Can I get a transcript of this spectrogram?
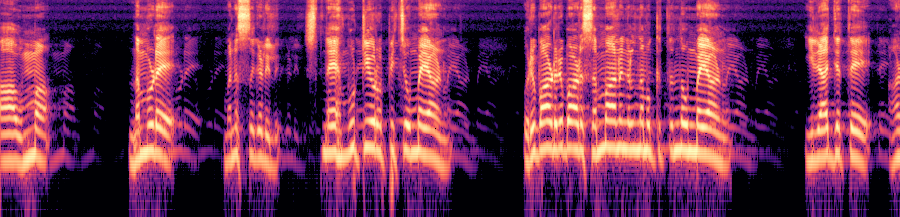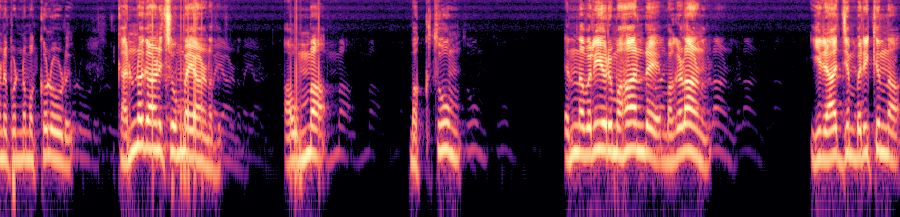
ആ ഉമ്മ നമ്മുടെ മനസ്സുകളിൽ സ്നേഹം ഊട്ടിയുറപ്പിച്ച ഉമ്മയാണ്. ഒരുപാട് ഒരുപാട് സമ്മാനങ്ങൾ നമുക്ക് തന്ന ഉമ്മയാണ്. ഈ രാജ്യത്തെ ആണ് പെണ്ണുമക്കളോട് കരുണ കാണിച്ച ഉമ്മയാണത്. ആ ഉമ്മ മക്തൂം എന്ന വലിയൊരു മഹാന്റെ മകളാണ്. ഈ രാജ്യം ഭരിക്കുന്ന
